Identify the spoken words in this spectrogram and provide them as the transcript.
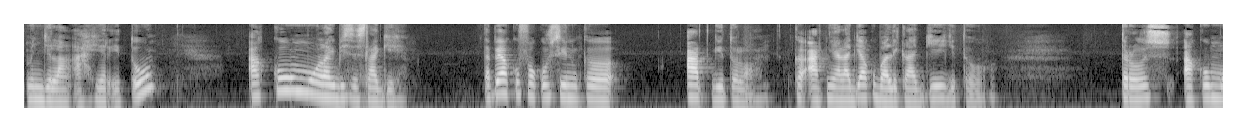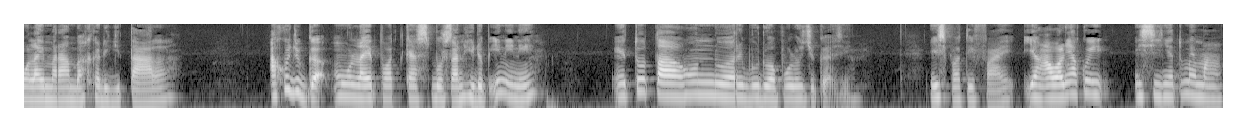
menjelang akhir itu aku mulai bisnis lagi tapi aku fokusin ke art gitu loh. Ke artnya lagi aku balik lagi gitu. Terus aku mulai merambah ke digital. Aku juga mulai podcast bosan hidup ini nih. Itu tahun 2020 juga sih. Di Spotify. Yang awalnya aku isinya tuh memang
